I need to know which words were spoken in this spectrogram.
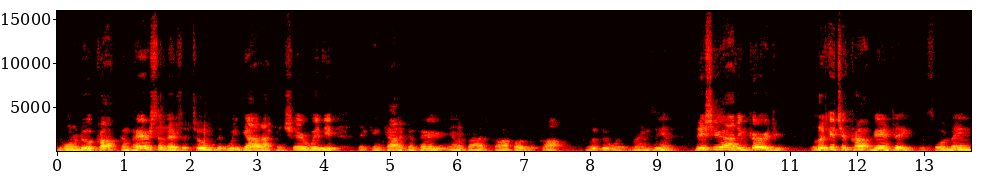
you wanna do a crop comparison, there's a tool that we've got I can share with you that can kinda compare your enterprise crop over crop, look at what it brings in. This year, I'd encourage you, look at your crop guarantee. Is soybeans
